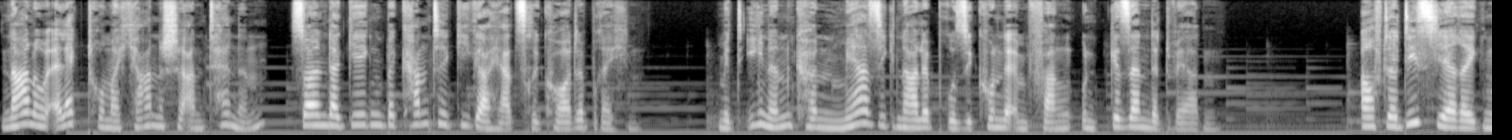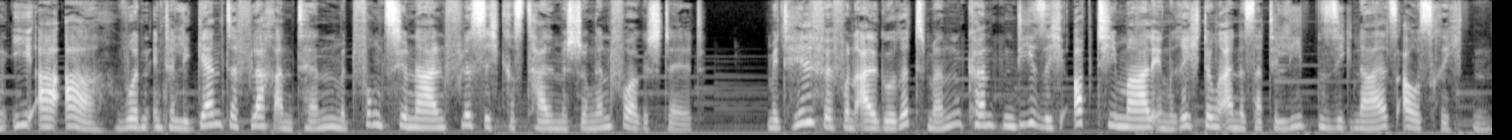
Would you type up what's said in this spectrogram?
Nanoelektromechanische Antennen sollen dagegen bekannte Gigahertz-Rekorde brechen. Mit ihnen können mehr Signale pro Sekunde empfangen und gesendet werden. Auf der diesjährigen IAA wurden intelligente Flachantennen mit funktionalen Flüssigkristallmischungen vorgestellt. Mit Hilfe von Algorithmen könnten die sich optimal in Richtung eines Satellitensignals ausrichten.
